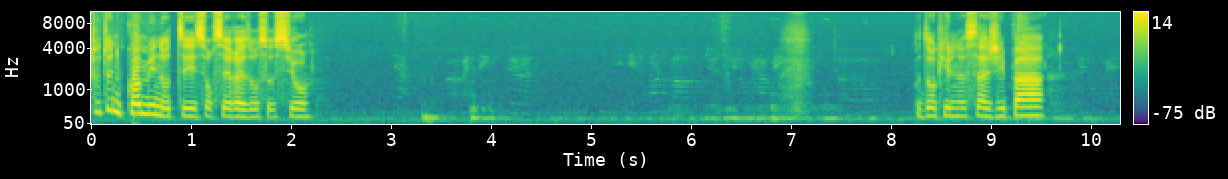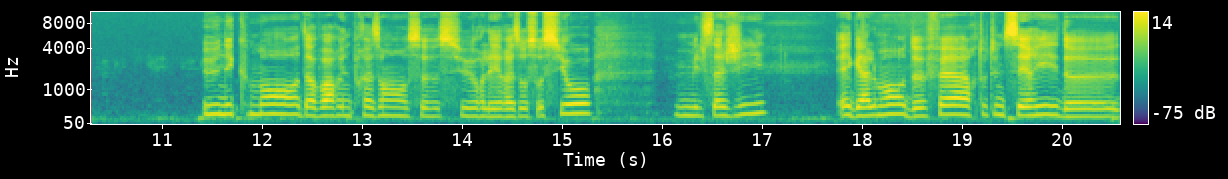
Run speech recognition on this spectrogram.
toute une communauté sur ces réseaux sociaux. Donc, il ne s'agit pas uniquement d'avoir une présence sur les réseaux sociaux, mais il s'agit également de faire toute une série de,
